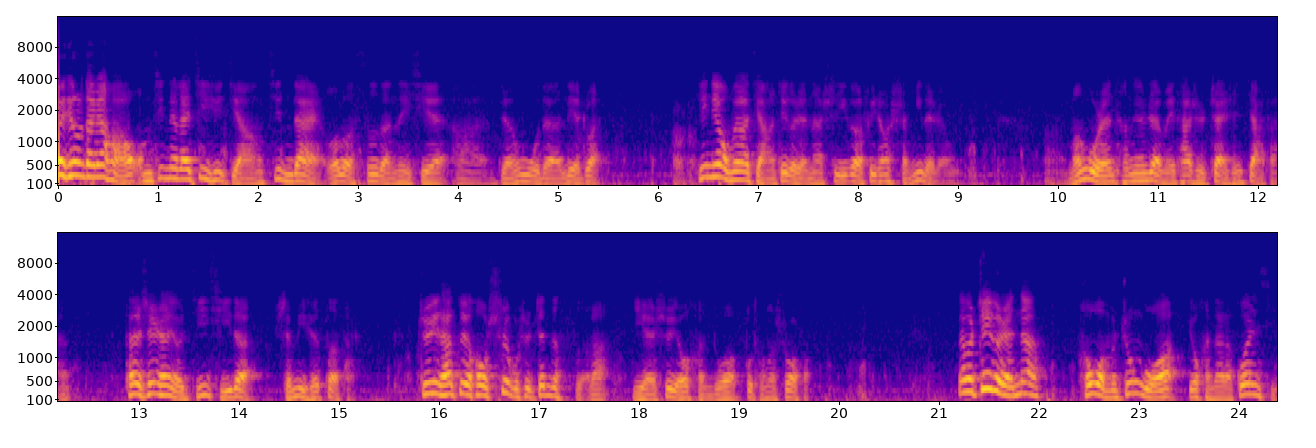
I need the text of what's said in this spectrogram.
位听众，大家好，我们今天来继续讲近代俄罗斯的那些啊人物的列传。今天我们要讲这个人呢，是一个非常神秘的人物啊。蒙古人曾经认为他是战神下凡，他的身上有极其的神秘学色彩。至于他最后是不是真的死了，也是有很多不同的说法。那么这个人呢，和我们中国有很大的关系，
